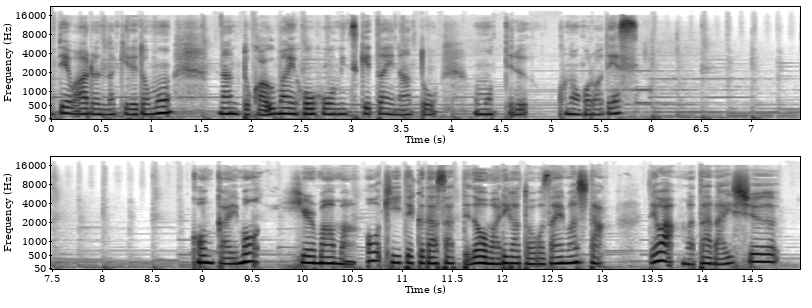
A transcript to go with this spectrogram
ではあるんだけれどもなんとかうまい方法を見つけたいなと思ってるこの頃です。今回も Hear Mama を聞いてくださってどうもありがとうございました。ではまた来週。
